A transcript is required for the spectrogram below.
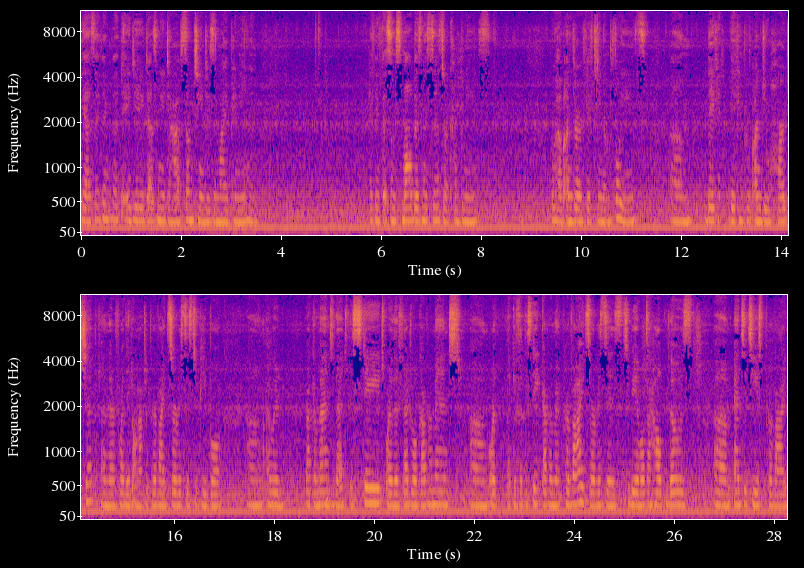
Yes, I think that the ADA does need to have some changes in my opinion and I think that some small businesses or companies who have under 15 employees um, they, can, they can prove undue hardship and therefore they don't have to provide services to people. Um, I would recommend that the state or the federal government, um, or like I said, the state government provide services to be able to help those um, entities provide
